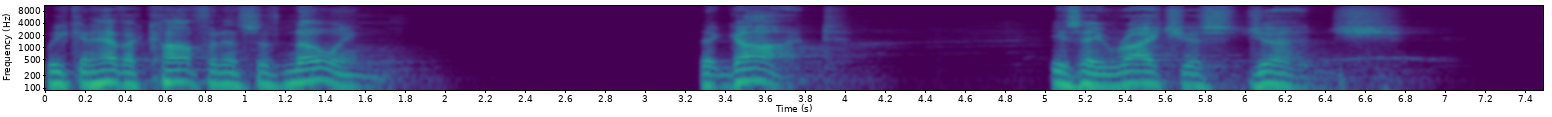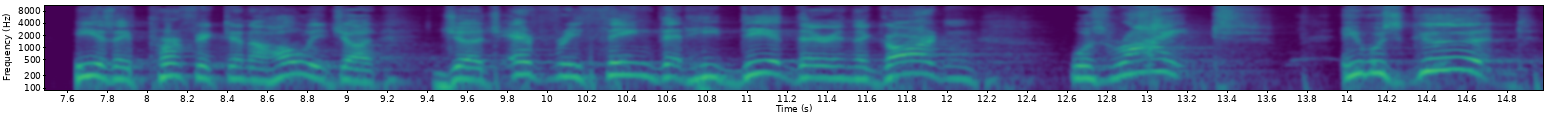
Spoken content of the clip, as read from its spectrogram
We can have a confidence of knowing that God is a righteous judge. He is a perfect and a holy judge. Everything that he did there in the garden was right. It was good.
